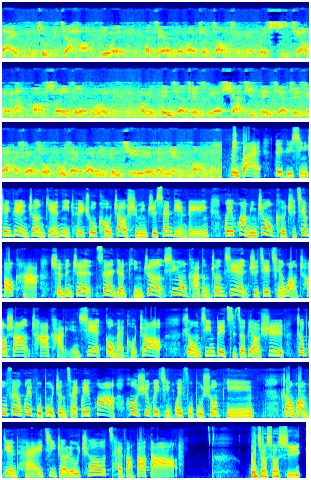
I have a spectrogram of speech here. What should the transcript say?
来辅助比较好，因为那这样的话就造成了会失焦了啦，哦，所以这个部分我们电价最主要夏季电价最主要还是要做负载管理跟节约能源啊。另外，对于行政院正严拟推出口罩实名制三点零，规划民众可持健保卡、身份证、自然人凭证、信用卡等证件，直接前往超商插卡连线购买口罩。荣金对此则表示，这部分卫福部正在规划，后续会请卫福部说明。中广电台记者刘秋采访报道。文教消息。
